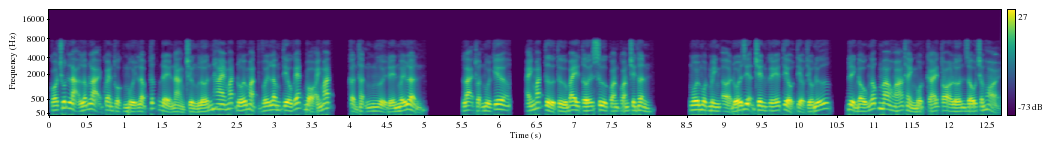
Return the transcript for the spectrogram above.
có chút lạ lẫm lại quen thuộc mùi lập tức để nàng chừng lớn hai mắt đối mặt với lâm tiêu ghét bỏ ánh mắt, cẩn thận ngửi đến mấy lần. Lại thuận mùi kia, ánh mắt từ từ bay tới sư quan quán trên thân. Ngồi một mình ở đối diện trên ghế tiểu tiểu thiếu nữ, đỉnh đầu ngốc ma hóa thành một cái to lớn dấu chấm hỏi.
